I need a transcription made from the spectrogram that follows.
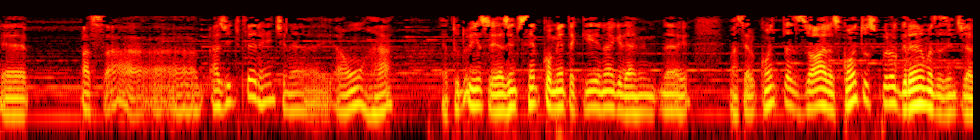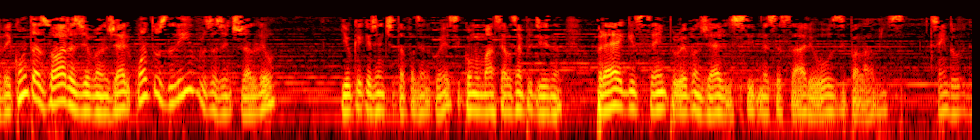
é, passar a, a, agir diferente, né? a honrar. É tudo isso. E a gente sempre comenta aqui, né, Guilherme, né, Marcelo, quantas horas, quantos programas a gente já vê, quantas horas de evangelho, quantos livros a gente já leu. E o que, que a gente está fazendo com isso? Como o Marcelo sempre diz, né? Pregue sempre o Evangelho, se necessário, use palavras. Sem dúvida.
